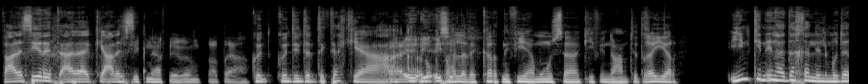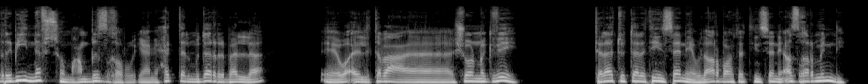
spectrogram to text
فعلى سيرة على على كنافه مقاطعها كنت كنت أنت بدك تحكي آه، نقطة هلا ذكرتني فيها موسى كيف إنه عم تتغير. يمكن لها دخل للمدربين نفسهم عم بيصغروا. يعني حتى المدرب هلا آه، اللي تبع آه، شون ماكفي 33 سنة ولا 34 سنة أصغر مني.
